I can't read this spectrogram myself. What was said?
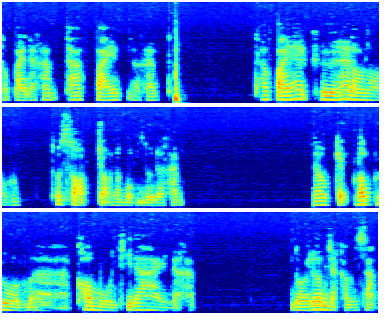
ต่อไปนะครับ task five นะครับ task five คือให้เราลองทดสอบเจาะระบบดูนะครับ แล้วเก็บรวบรวมข้อมูลที่ได้นะครับ โดยเริ่มจากคำสั่ง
